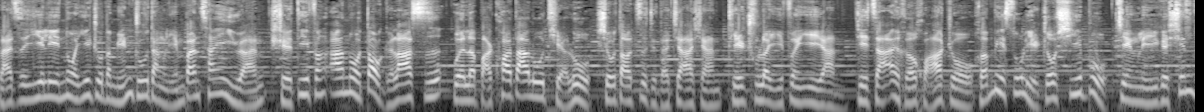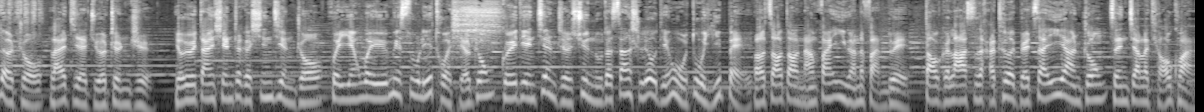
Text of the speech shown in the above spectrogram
来自伊利诺伊州的民主党联邦参议员史蒂芬·阿诺·道格拉斯，为了把跨大陆铁路修到自己的家乡，提出了一份议案，即在爱荷华州和密苏里州西部建立一个新的州来解决争执。由于担心这个新建州会因位于密苏里妥协中规定禁止蓄奴的三十六点五度以北而遭到南方议员的反对，道格拉斯还特别在议案中增加了条款，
